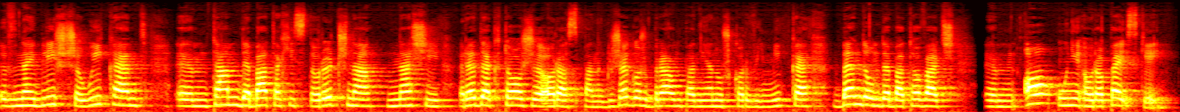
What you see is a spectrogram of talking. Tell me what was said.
w najbliższy weekend. Tam debata historyczna. Nasi redaktorzy oraz pan Grzegorz Braun, pan Janusz Korwin-Mikke będą debatować o Unii Europejskiej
